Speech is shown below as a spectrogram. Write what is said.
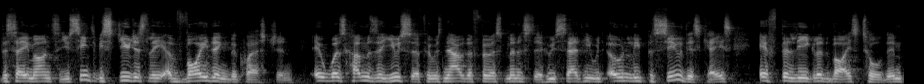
the same answer. You seem to be studiously avoiding the question. It was Humza Yousaf, who is now the First Minister, who said he would only pursue this case if the legal advice told him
